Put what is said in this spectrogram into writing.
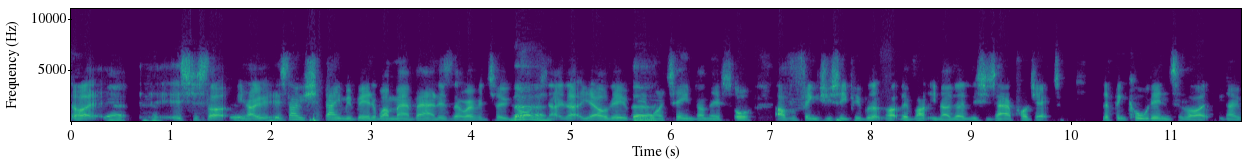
Like, Yeah. it's just like you know, there's no shame in being a one man band, is there? Or having two No. guys, you know, like, yeah, oh, they- No. my team done this, or other things. You see people that like they've run, you know, this is our project. They've been called in to like you know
